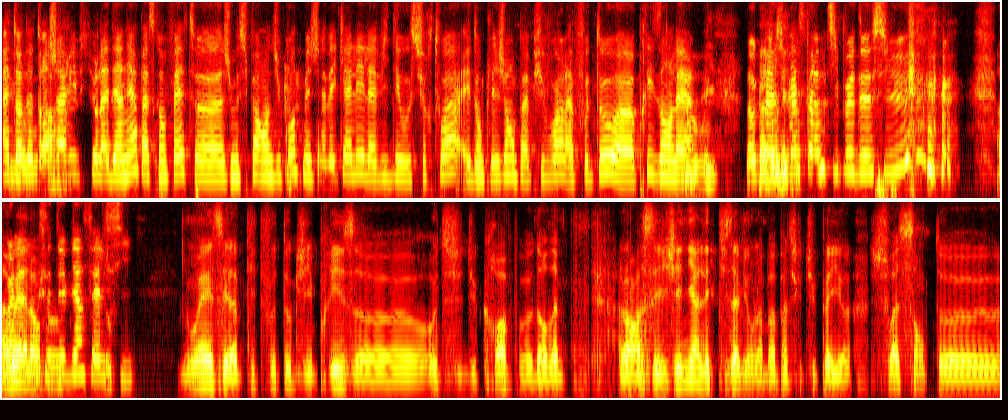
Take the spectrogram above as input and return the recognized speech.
Attends, attends, j'arrive sur la dernière parce qu'en fait, euh, je me suis pas rendu compte, mais j'avais calé la vidéo sur toi et donc les gens n'ont pas pu voir la photo euh, prise en l'air. Ah oui. Donc Ah là, je oui. reste un petit peu dessus. Ah voilà, ouais, alors donc c'était bien celle-ci. Ouais, c'est la petite photo que j'ai prise euh, au-dessus du crop. euh, dans un... Alors, c'est génial les petits avions là-bas parce que tu payes euh, 60, euh,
